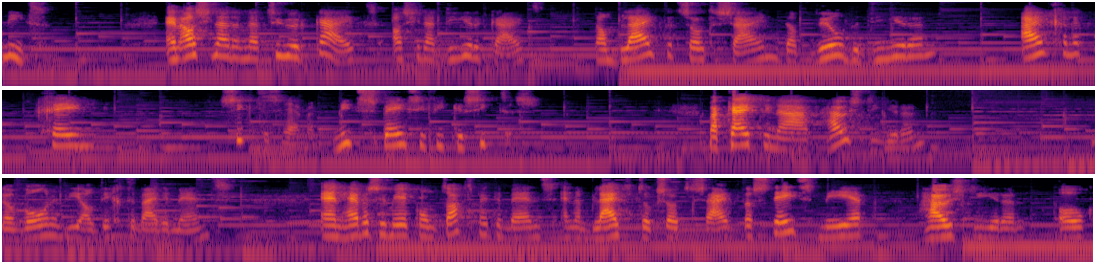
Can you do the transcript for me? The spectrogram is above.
niet. En als je naar de natuur kijkt, als je naar dieren kijkt, dan blijkt het zo te zijn dat wilde dieren eigenlijk geen ziektes hebben, niet specifieke ziektes. Maar kijk je naar huisdieren, dan wonen die al dichter bij de mens en hebben ze meer contact met de mens. En dan blijkt het ook zo te zijn dat steeds meer huisdieren ook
